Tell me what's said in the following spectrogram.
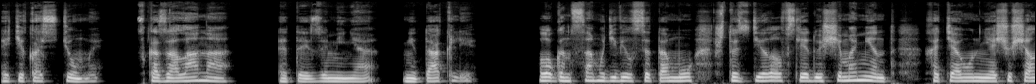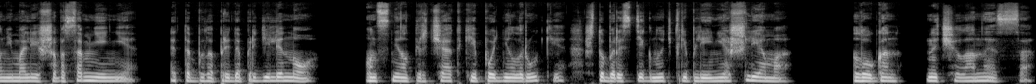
Эти костюмы, сказала она. Это из-за меня, не так ли? Логан сам удивился тому, что сделал в следующий момент, хотя он не ощущал ни малейшего сомнения. Это было предопределено. Он снял перчатки и поднял руки, чтобы расстегнуть крепление шлема. «Логан», – начала Несса.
